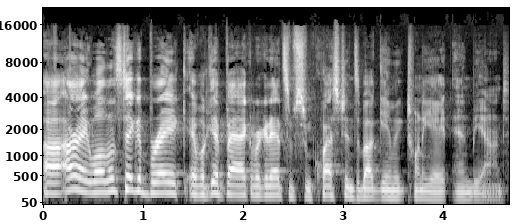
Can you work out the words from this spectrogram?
Uh, all right, well, let's take a break and we'll get back. We're going to answer some questions about Game Week 28 and beyond.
